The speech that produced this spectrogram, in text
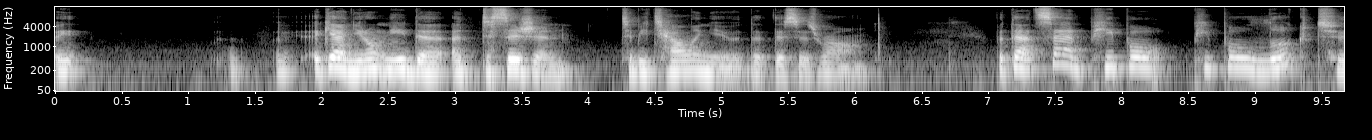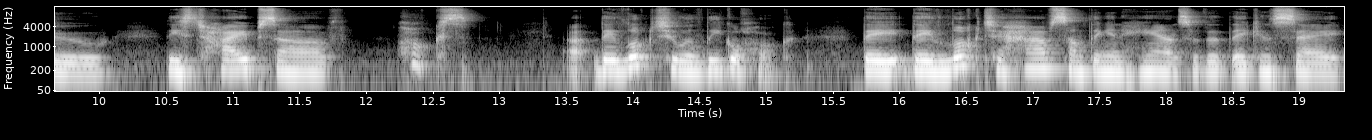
I mean, again, you don't need a decision to be telling you that this is wrong. But that said, people people look to these types of hooks. Uh, they look to a legal hook. They they look to have something in hand so that they can say,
